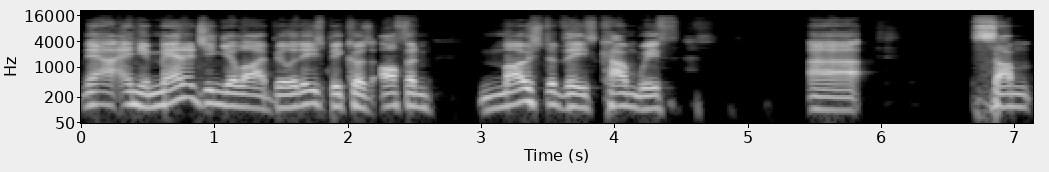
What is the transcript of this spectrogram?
Now, and you're managing your liabilities because often most of these come with uh, some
